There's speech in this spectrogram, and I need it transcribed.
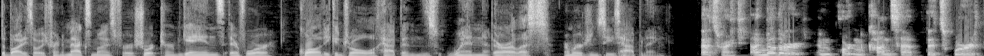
the body's always trying to maximize for short term gains. Therefore, quality control happens when there are less emergencies happening. That's right. Another important concept that's worth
